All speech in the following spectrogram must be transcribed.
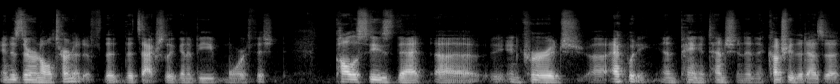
And is there an alternative that, that's actually going to be more efficient? Policies that uh, encourage uh, equity and paying attention in a country that has a,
